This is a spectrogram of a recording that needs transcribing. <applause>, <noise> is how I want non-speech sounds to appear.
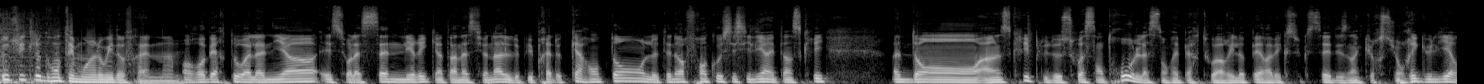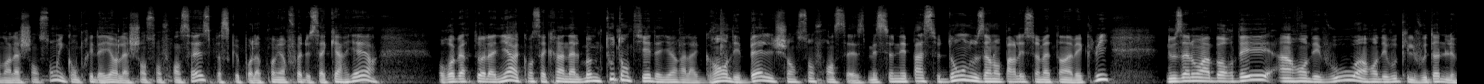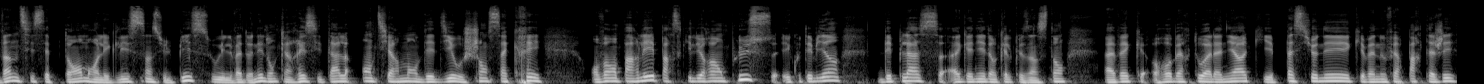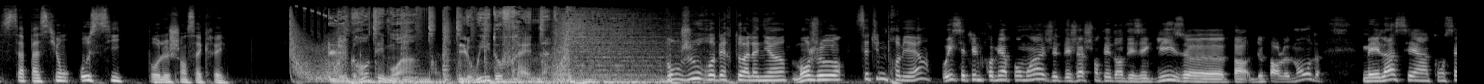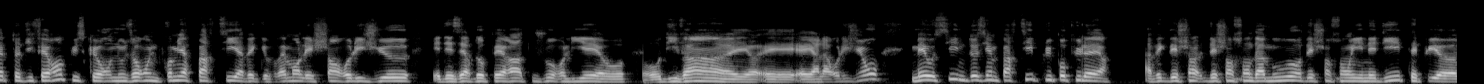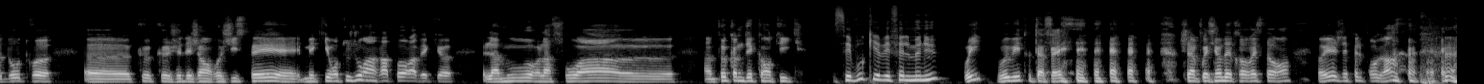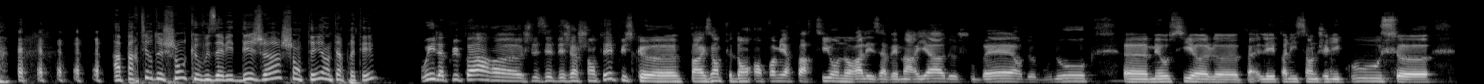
Tout de suite le grand témoin Louis Dauphren. Roberto Alagna est sur la scène lyrique internationale depuis près de 40 ans. Le ténor franco-sicilien est inscrit dans, a inscrit plus de 60 rôles à son répertoire. Il opère avec succès des incursions régulières dans la chanson, y compris d'ailleurs la chanson française, parce que pour la première fois de sa carrière, Roberto Alagna a consacré un album tout entier d'ailleurs à la grande et belle chanson française. Mais ce n'est pas ce dont nous allons parler ce matin avec lui. Nous allons aborder un rendez-vous, un rendez-vous qu'il vous donne le 26 septembre en l'église Saint-Sulpice, où il va donner donc un récital entièrement dédié au chant sacré. On va en parler parce qu'il y aura en plus, écoutez bien, des places à gagner dans quelques instants avec Roberto Alagna, qui est passionné et qui va nous faire partager sa passion aussi pour le chant sacré. Le grand témoin, Louis Dauphren. Bonjour Roberto Alagna. Bonjour. C'est une première Oui, c'est une première pour moi. J'ai déjà chanté dans des églises euh, de par le monde, mais là c'est un concept différent puisque nous aurons une première partie avec vraiment les chants religieux et des airs d'opéra toujours liés au, divin et, à la religion, mais aussi une deuxième partie plus populaire avec des, chansons d'amour, des chansons inédites et puis euh, d'autres euh, que, j'ai déjà enregistrées, mais qui ont toujours un rapport avec l'amour, la foi un peu comme des cantiques. C'est vous qui avez fait le menu? Oui, oui, oui, tout à fait. <laughs> j'ai l'impression d'être au restaurant. Oui, j'ai fait le programme. <laughs> à partir de chants que vous avez déjà chantés, interprétés? Oui, la plupart, euh, je les ai déjà chantés, puisque, par exemple, dans, en première partie, on aura les Ave Maria de Schubert, de Gounod, euh, mais aussi euh, le, les Panis Angelicus,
